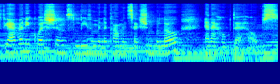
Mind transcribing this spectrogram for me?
If you have any questions, leave them in the comment section below and I hope that helps.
